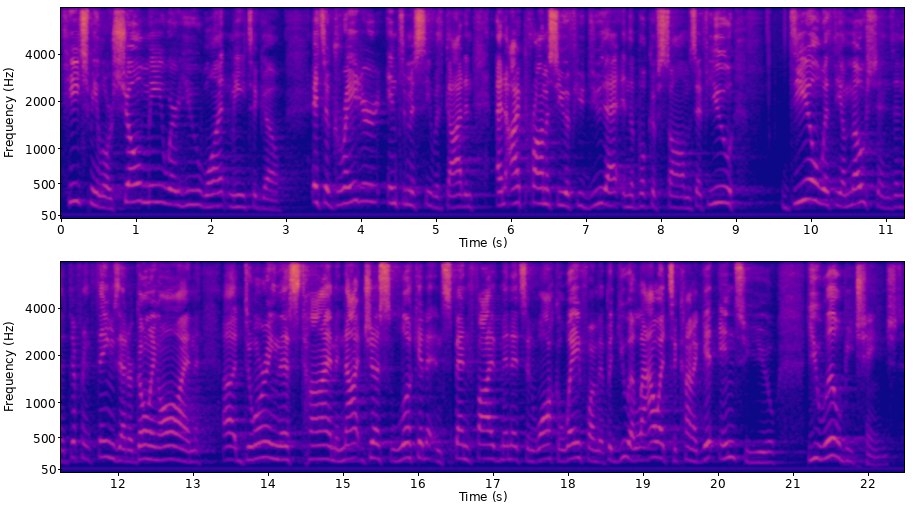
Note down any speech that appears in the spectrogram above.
Teach me, Lord. Show me where you want me to go. It's a greater intimacy with God. And, and I promise you, if you do that in the book of Psalms, if you deal with the emotions and the different things that are going on uh, during this time and not just look at it and spend five minutes and walk away from it, but you allow it to kind of get into you, you will be changed.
